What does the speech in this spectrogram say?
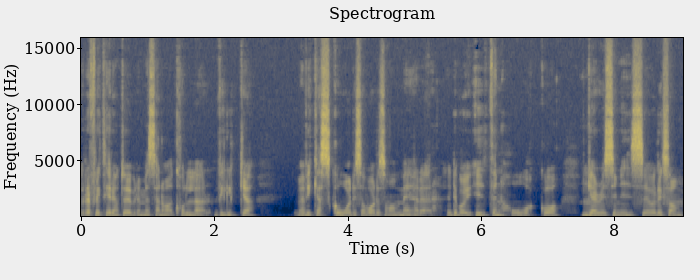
reflekterar jag inte över det, men sen när man kollar vilka, men vilka skådisar var det som var med där? Det var ju Ethan Hawke och Mm. Gary Sinise och liksom,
